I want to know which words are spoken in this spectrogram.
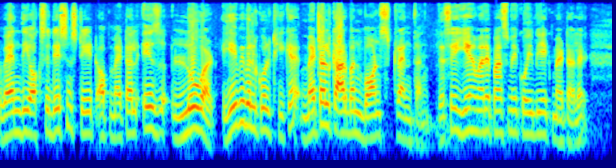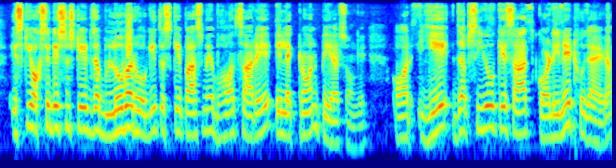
when the oxidation state of metal is lowered ये भी बिल्कुल ठीक है। मेटल कार्बन बॉन्ड स्ट्रेंथन जैसे ये हमारे पास में कोई भी एक मेटल है, इसकी ऑक्सीडेशन स्टेट जब लोअर होगी तो इसके पास में बहुत सारे इलेक्ट्रॉन पेयर्स होंगे। और ये जब सीओ के साथ कोऑर्डिनेट हो जाएगा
